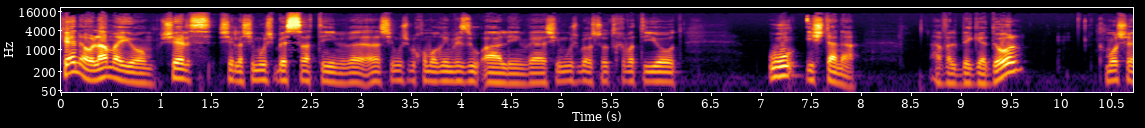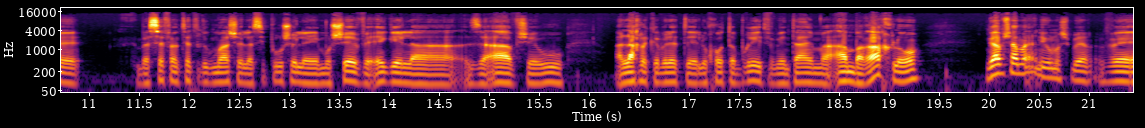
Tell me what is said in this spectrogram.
כן, העולם היום של, של השימוש בסרטים, והשימוש בחומרים ויזואליים, והשימוש ברשתות חברתיות, הוא השתנה. אבל בגדול, כמו שבספר נותן את הדוגמה של הסיפור של אה, משה ועגל הזהב, שהוא הלך לקבל את אה, לוחות הברית ובינתיים העם ברח לו, גם שם היה ניהול משבר. ו,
